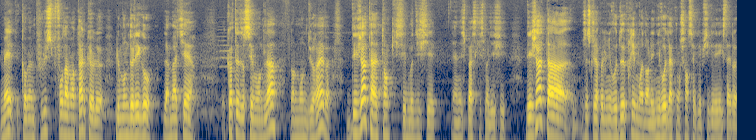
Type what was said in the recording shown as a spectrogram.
mais quand même plus fondamental que le, monde de l'ego, la matière. Quand tu es dans ces mondes-là, dans le monde du rêve, déjà tu as un temps qui s'est modifié, et un espace qui se modifie. Déjà, c'est ce que j'appelle le niveau 2 prime, moi, dans les niveaux de la conscience avec les psychédéliques, c'est-à-dire,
